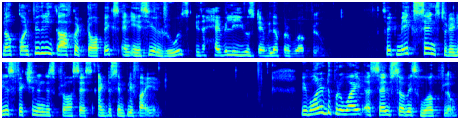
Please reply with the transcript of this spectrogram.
Now, configuring Kafka topics and ACL rules is a heavily used developer workflow. So it makes sense to reduce friction in this process and to simplify it. We wanted to provide a self-service workflow,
